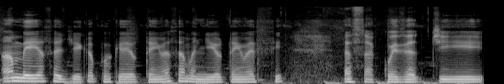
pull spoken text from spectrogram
Amei essa dica porque eu tenho essa mania, eu tenho esse, essa coisa de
